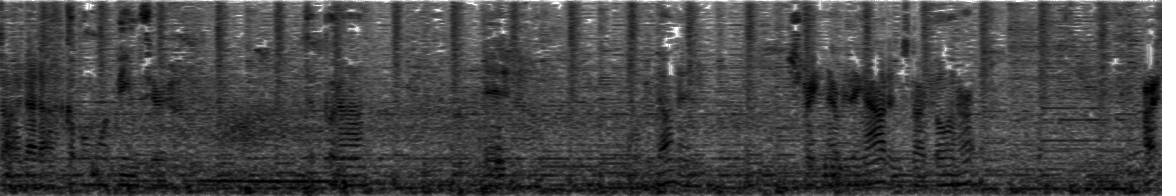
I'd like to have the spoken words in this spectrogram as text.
so I got a couple more beams here to put on and we'll be done and straighten everything out and start filling her up. All right,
